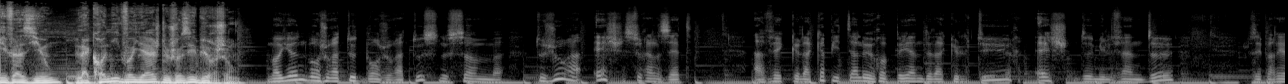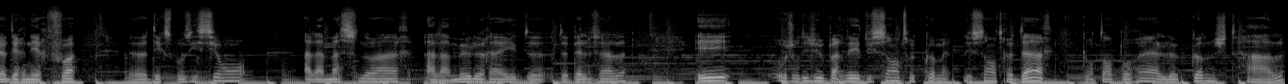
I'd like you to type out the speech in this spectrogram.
Évasion, la chronique voyage de José Burgeon. Moyenne, bonjour à toutes, bonjour à tous. Nous sommes toujours à Esch-sur-Alzette avec la capitale européenne de la culture, Esch 2022. Je vous ai parlé la dernière fois euh, d'exposition à la Masse Noire, à la Meulereille de, de Belleval. Et aujourd'hui, je vais vous parler du centre, du centre d'art contemporain, le Kunsthal.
